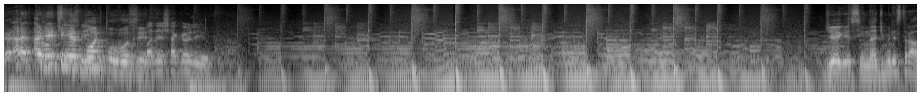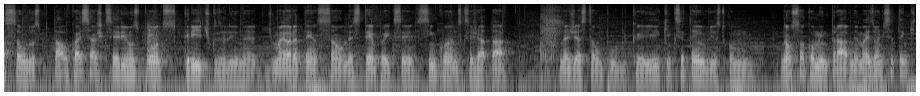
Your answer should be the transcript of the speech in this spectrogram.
A, a gente responde por você. Pode deixar que eu ligo. Diego, assim, na administração do hospital, quais você acha que seriam os pontos críticos ali, né? De maior atenção nesse tempo aí que você. Cinco anos que você já tá na gestão pública aí, o que, que você tem visto como. Não só como entrave, né? Mas onde você tem que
